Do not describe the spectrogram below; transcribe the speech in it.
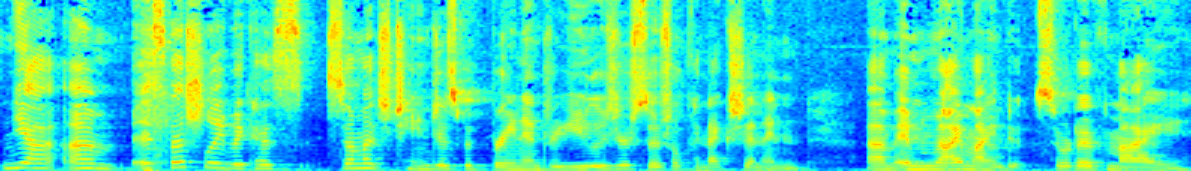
Yeah, um, especially because so much changes with brain injury. You lose your social connection, and um, in my mind, sort of my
